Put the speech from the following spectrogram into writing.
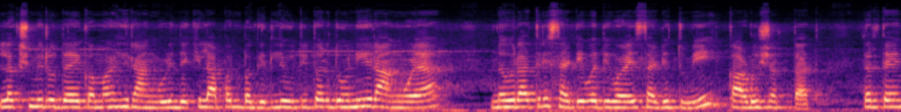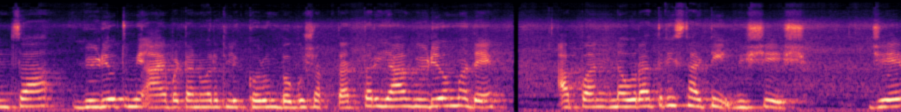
लक्ष्मी हृदय कमळ ही रांगोळी देखील आपण बघितली होती. तर दोन्ही रांगोळ्या नवरात्रीसाठी व दिवाळीसाठी तुम्ही काढू शकतात. तर त्यांचा व्हिडिओ तुम्ही आय बटनवर क्लिक करून बघू शकतात. तर या व्हिडिओमध्ये आपण नवरात्रीसाठी विशेष जे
